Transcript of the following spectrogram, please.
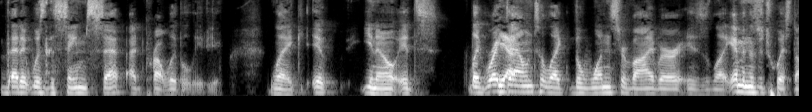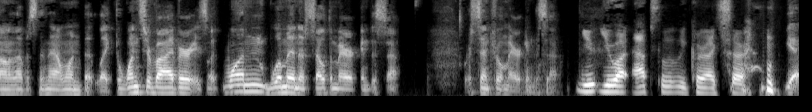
that it was the same set, I'd probably believe you. Like it, you know, it's like right Yeah. down to like the one survivor is like. I mean, there's a twist on it, obviously in that one, but like the one survivor is like one woman of South American descent or Central American descent. You you are absolutely correct, sir. Yeah.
